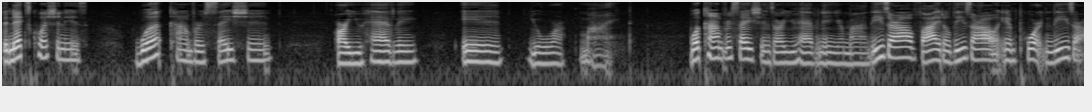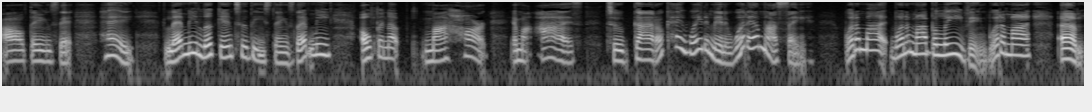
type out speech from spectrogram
The next question is, what conversation are you having in your mind? What conversations are you having in your mind? These are all vital. These are all important. These are all things that, hey, let me look into these things. Let me open up my heart and my eyes to God. Okay, wait a minute. What am I saying? What am I what am I believing? What am I um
